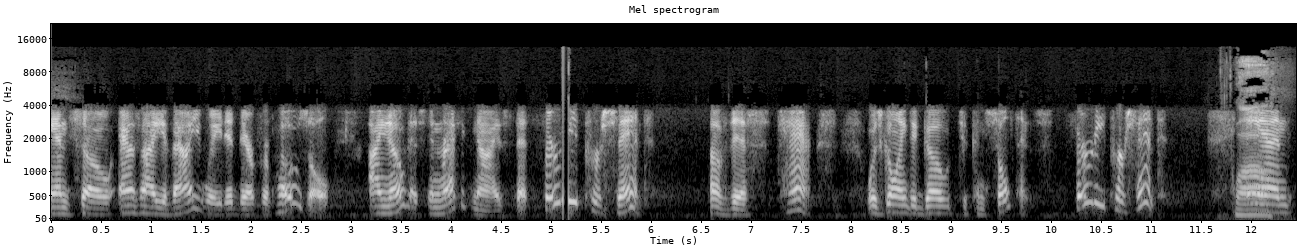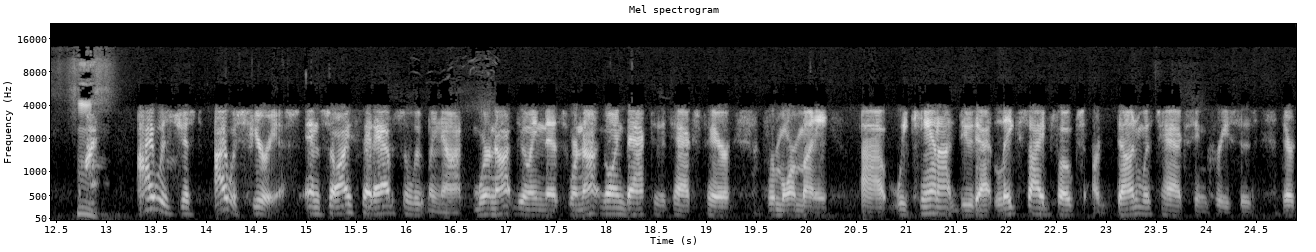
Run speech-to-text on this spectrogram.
And so, as I evaluated their proposal, I noticed and recognized that 30% of this tax was going to go to consultants. 30%. Wow. And I, I was just, I was furious. And so I said, absolutely not. We're not doing this. We're not going back to the taxpayer for more money. Uh, we cannot do that. Lakeside folks are done with tax increases. They're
